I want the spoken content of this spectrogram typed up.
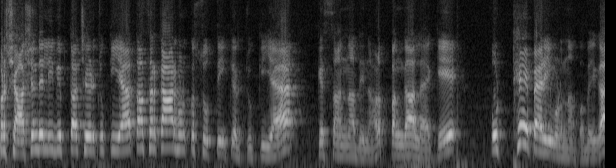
ਪ੍ਰਸ਼ਾਸਨ ਦੇ ਲਈ ਵਿਪਤਾ ਛੇੜ ਚੁੱਕੀ ਹੈ ਤਾਂ ਸਰਕਾਰ ਹੁਣ ਕਸੂਤੀ ਘਿਰ ਚੁੱਕੀ ਹੈ ਕਿਸਾਨਾਂ ਦੇ ਨਾਲ ਪੰਗਾ ਲੈ ਕੇ ਪੁੱਠੇ ਪੈਰੀ ਮੁੜਨਾ ਪਵੇਗਾ।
